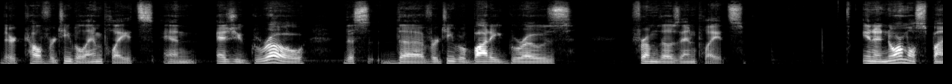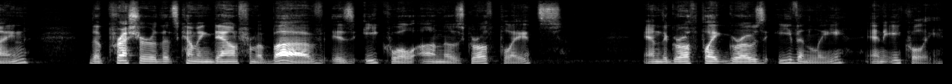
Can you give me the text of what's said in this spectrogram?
they're called vertebral end plates, and as you grow, this, the vertebral body grows from those end plates. In a normal spine, the pressure that's coming down from above is equal on those growth plates, and the growth plate grows evenly and equally.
